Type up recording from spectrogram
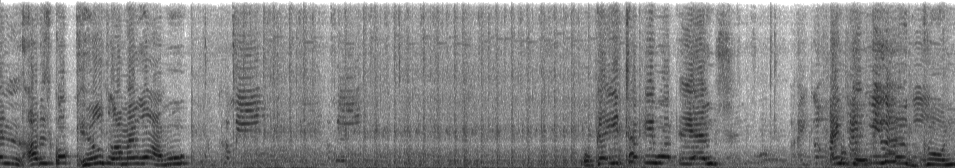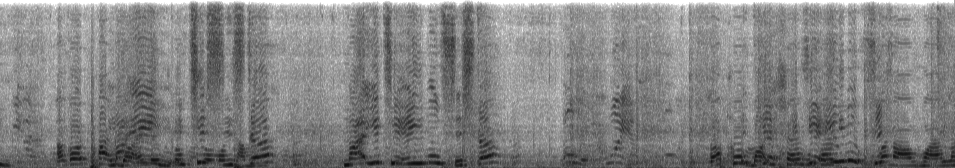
and I just got killed. I'm out of ammo. Okay, you take me what the house. I got my And give me a gun. I got Matty, it's your sister. Matty, it's your evil sister. Oh, quiet. That's what Matty your- says it's your evil sister. On. You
